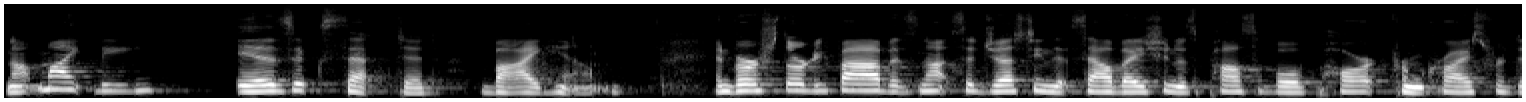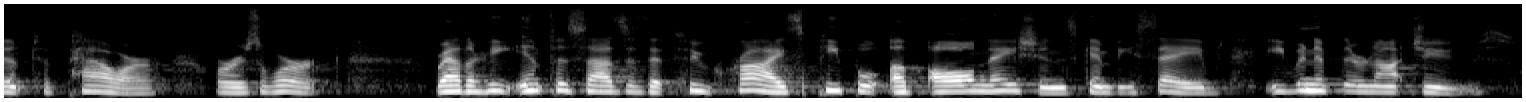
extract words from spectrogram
Not might be, is accepted by him. In verse 35, it's not suggesting that salvation is possible apart from Christ's redemptive power or his work. Rather, he emphasizes that through Christ, people of all nations can be saved, even if they're not Jews.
